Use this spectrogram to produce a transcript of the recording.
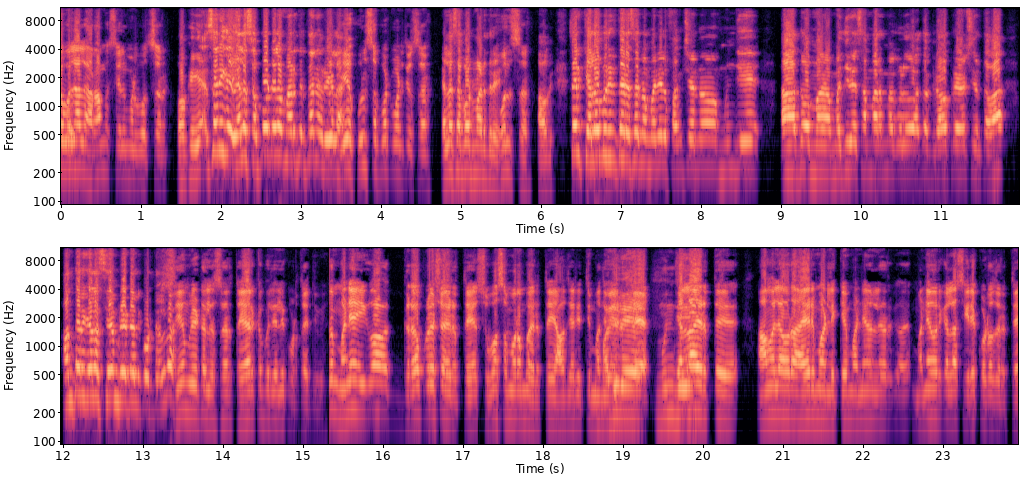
ಡಬಲ್ ಎಲ್ಲ ಆರಾಮಾಗಿ ಸೇಲ್ ಮಾಡ್ಬೋದು ಸರ್ ಓಕೆ ಸರ್ ಈಗ ಎಲ್ಲ ಸಪೋರ್ಟ್ ಎಲ್ಲ ಮಾಡ್ತಿರ್ತಾನೆ ಅವರಿಗೆಲ್ಲ ಏ ಫುಲ್ ಸಪೋರ್ಟ್ ಮಾಡ್ತೀವಿ ಸರ್ ಎಲ್ಲ ಸಪೋರ್ಟ್ ಮಾಡಿದ್ರೆ? ಫುಲ್ ಸರ್ ಸರ್ ಕೆಲವೊಬ್ರು ಇರ್ತಾರೆ ಸರ್ ನಮ್ಮ ಮನೇಲಿ ಫಂಕ್ಷನ್ ಮುಂಜಿ ಅಥವಾ ಮದುವೆ ಸಮಾರಂಭಗಳು ಅಥವಾ ಗೃಹ ಪ್ರವೇಶ ಇರ್ತಾವ ಅಂತವ್ರಿಗೆಲ್ಲ ಸೇಮ್ ರೇಟ್ ಅಲ್ಲಿ ಕೊಡ್ತಾರಲ್ಲ ಸೇಮ್ ರೇಟ್ ಅಲ್ಲಿ ಸರ್ ತಯಾರಿಕೆ ಬೆಲೆಯಲ್ಲಿ ಕೊಡ್ತಾ ಇದೀವಿ ಮನೆ ಈಗ ಗೃಹ ಪ್ರವೇಶ ಇರುತ್ತೆ ಶುಭ ಸಮಾರಂಭ ಇರುತ್ತೆ ಯಾವ್ದೇ ರೀತಿ ಮದುವೆ ಮುಂಜಿ. ಎಲ್ಲ ಇರುತ್ತೆ. ಆಮೇಲೆ ಅವ್ರ ಹೈರ್ ಮಾಡ್ಲಿಕ್ಕೆ ಮನೆಯವ್ರಿಗೆ ಮನೆಯವರಿಗೆಲ್ಲ ಸೀರೆ ಕೊಡೋದಿರುತ್ತೆ.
